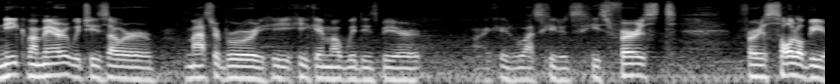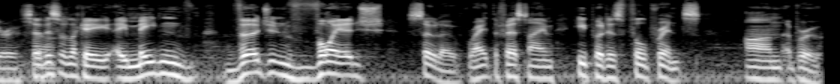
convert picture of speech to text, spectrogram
Nick Mamer, which is our master brewer. He he came up with this beer. Like it was his, his first first solo beer. So this was like a, a maiden virgin voyage solo, right? The first time he put his full prints on a brew.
